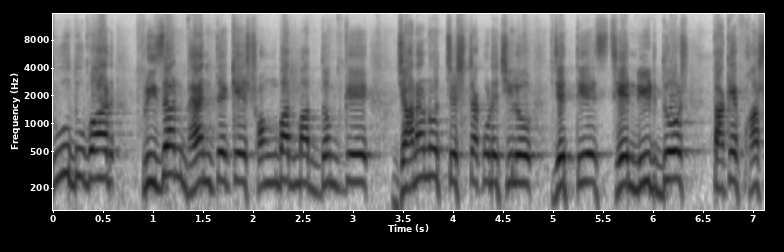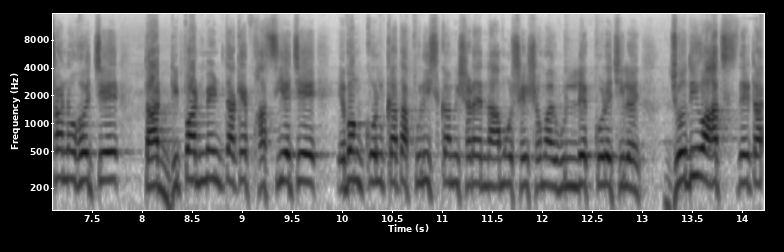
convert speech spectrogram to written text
দু দুবার প্রিজন ভ্যান থেকে সংবাদ মাধ্যমকে জানানোর চেষ্টা করেছিল যে সে নির্দোষ, তাকে ফাঁসানো হয়েছে, তার ডিপার্টমেন্ট তাকে ফাঁসিয়েছে এবং কলকাতা পুলিশ কমিশনের নামও সেই সময় উল্লেখ করেছিলেন। যদিও আজ সেটা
